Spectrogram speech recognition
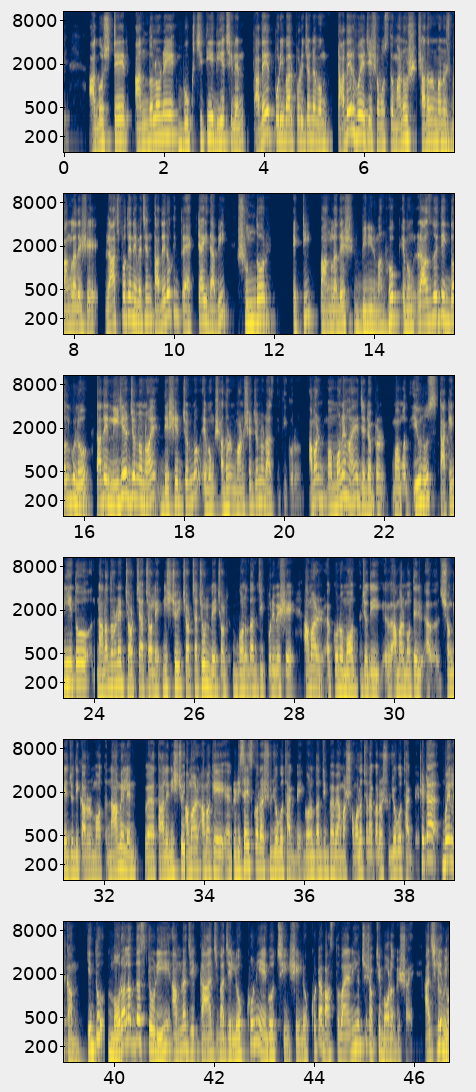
আগস্টের আন্দোলনে বুক চিতিয়ে দিয়েছিলেন, তাদের পরিবার, পরিজন এবং তাদের হয়ে যে সমস্ত মানুষ, সাধারণ মানুষ বাংলাদেশে রাজপথে নেমেছেন, তাদেরও কিন্তু একটাই দাবি, সুন্দর একটি বাংলাদেশ বিনির্মাণ হোক এবং রাজনৈতিক দলগুলো তাদের নিজের জন্য নয়, দেশের জন্য এবং সাধারণ মানুষের জন্য রাজনীতি করুন। আমার মনে হয় যে ডক্টর মোহাম্মদ ইউনুস তাকে নিয়ে তো নানা ধরনের চর্চা চলে নিশ্চয়ই চর্চা চলবে গণতান্ত্রিক পরিবেশে আমার কোনো মত যদি আমার মতের সঙ্গে যদি কারোর মত না মেলেন তাহলে নিশ্চয়ই আমার আমাকে ক্রিটিসাইজ করার সুযোগও থাকবে গণতান্ত্রিক ভাবে আমার সমালোচনা করার সুযোগও থাকবে। সেটা ওয়েলকাম কিন্তু মোরাল অফ দ্য স্টোরি আমরা যে কাজ বা যে লক্ষ্য নিয়ে এগোচ্ছি সেই লক্ষ্যটা বাস্তবায়নই হচ্ছে সবচেয়ে বড় বিষয়। আজকে দু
